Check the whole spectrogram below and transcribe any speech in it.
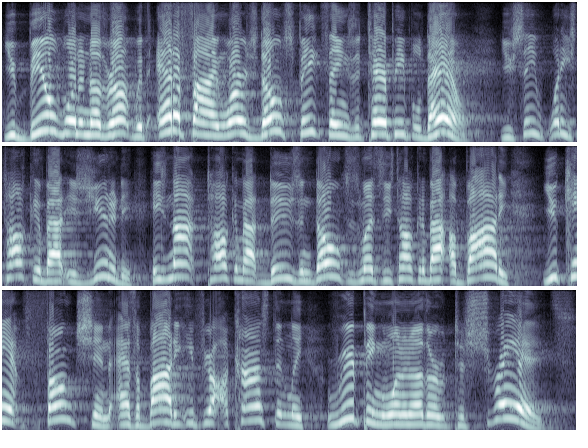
You build one another up with edifying words. Don't speak things that tear people down. You see, what he's talking about is unity. He's not talking about do's and don'ts as much as he's talking about a body. You can't function as a body if you're constantly ripping one another to shreds.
